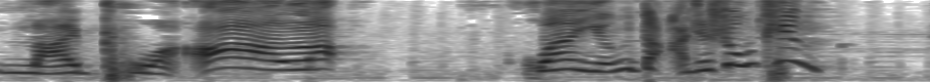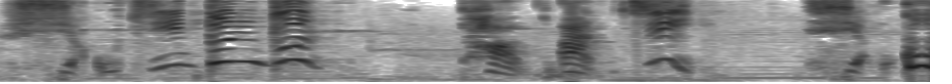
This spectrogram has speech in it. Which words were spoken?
墩来破案了，欢迎大家收听《小鸡墩墩探案记：小公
